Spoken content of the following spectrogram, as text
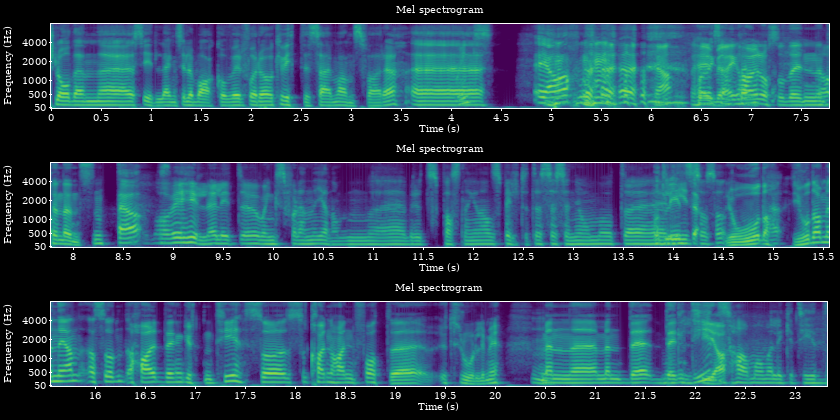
slå den uh, sidelengs eller bakover for å kvitte seg med ansvaret. Uh. Ja. Ja, Høibjerg har også den Ja. tendensen. ja. Må vi hylle litt uh, Wings for den gjennombruddspasningen han spilte til Cézignon mot, uh, Leeds, Leeds ja. også. Jo da, jo da, men igjen, altså, har den gutten tid, så, så kan han få til utrolig mye. Men, eh, men det, Mot tida Leeds har man vel ikke tid.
